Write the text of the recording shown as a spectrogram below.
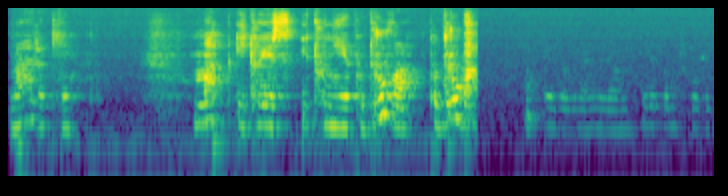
Marki. Ma i tu jest, i tu nie podruwa, podruba. Ej, dobra, nie wiem. Ja to muszę użyć.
